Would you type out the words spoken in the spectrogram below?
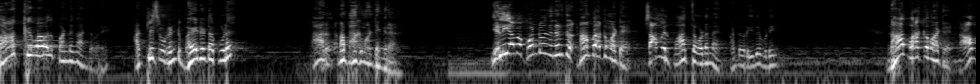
பார்க்கவாவது பண்ணுங்க ஆண்டவரே. அட்லீஸ்ட் ஒரு ரெண்டு பயோடேட்டா கூட பாருங்க நான் பார்க்க மாட்டேங்கிறாரு. எளியாம கொண்டு வந்து நிறுத்துற நான் பார்க்க மாட்டேன். சாமியல் பார்த்த உடனே ஆண்டவர் இது எப்படி? நான் பார்க்க மாட்டேன் நான்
